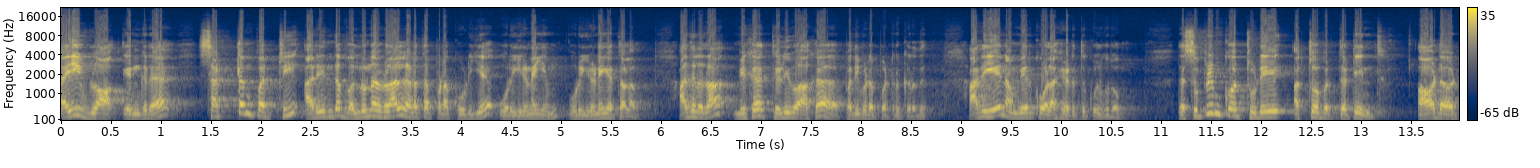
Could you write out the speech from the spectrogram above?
லைவ் லா என்கிற சட்டம் பற்றி அறிந்த வல்லுநர்களால் நடத்தப்படக்கூடிய ஒரு இணையம் ஒரு இணையதளம். அதில் தான் மிக தெளிவாக பதிவிடப்பட்டிருக்கிறது. அதையே நாம் மேற்கோளாக எடுத்துக்கொள்கிறோம். The Supreme Court today October thirteenth ordered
